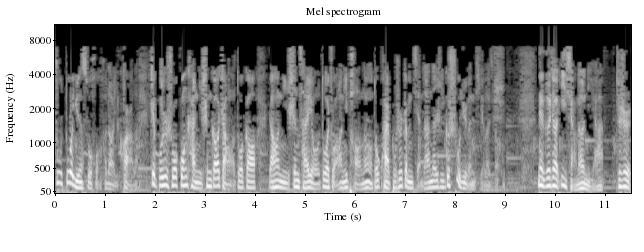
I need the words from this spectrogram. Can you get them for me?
诸多因素混合到一块儿了，这不是说光看你身高长了多高，然后你身材有多壮，你跑能有多快，不是这么简单的一个数据问题了就。那歌叫《一想到你》啊，就是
